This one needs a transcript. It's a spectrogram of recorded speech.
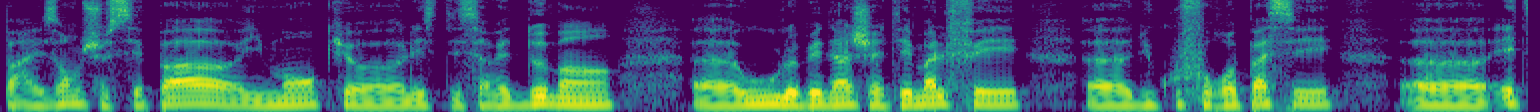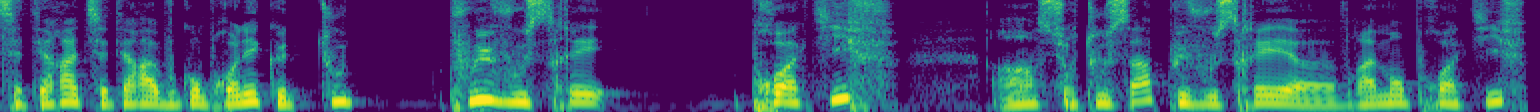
Par exemple, je sais pas, euh, il manque euh, des serviettes de bain, euh, ou le ménage a été mal fait, du coup, faut repasser, etc., etc. Vous comprenez que plus vous serez proactif, Hein, sur tout ça, plus vous serez vraiment proactif,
